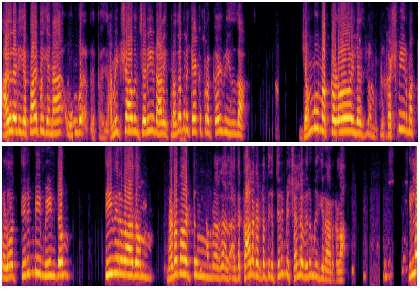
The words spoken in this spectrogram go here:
அதுல நீங்க பாத்தீங்கன்னா உங்க அமித்ஷாவும் சரி நாளைக்கு பிரதமர் கேட்க போற கேள்வி இதுதான். ஜம்மு மக்களோ இல்ல காஷ்மீர் மக்களோ திரும்பி மீண்டும் தீவிரவாதம் நடமாட்டும் அந்த காலகட்டத்துக்கு திரும்பி செல்ல விரும்புகிறார்களா? இல்ல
